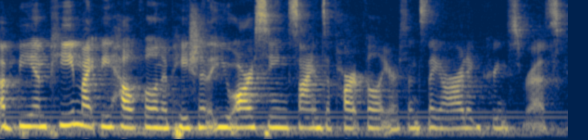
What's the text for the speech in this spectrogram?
a, BNP might be helpful in a patient that you are seeing signs of heart failure since they are at increased risk.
